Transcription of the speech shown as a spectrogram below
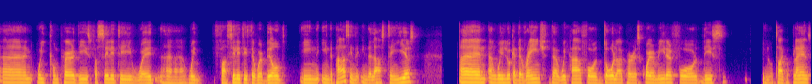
and we compare this facility with uh, with facilities that were built in in the past in the in the last 10 years and and we look at the range that we have for dollar per square meter for this you know type of plants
